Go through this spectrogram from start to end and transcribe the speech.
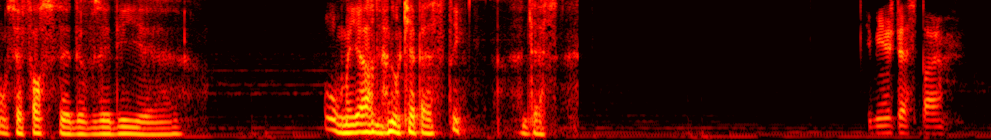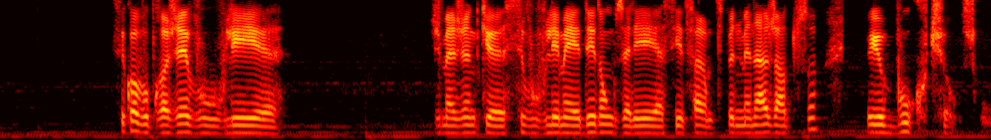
On s'efforce de vous aider euh, au meilleur de nos capacités. Aldès. Eh bien, je l'espère. C'est quoi vos projets? Vous voulez. euh, J'imagine que si vous voulez m'aider, donc vous allez essayer de faire un petit peu de ménage dans tout ça. Il y a beaucoup de choses, je trouve.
